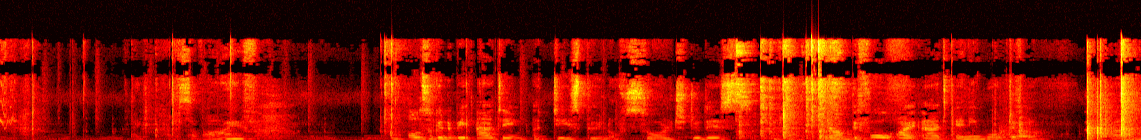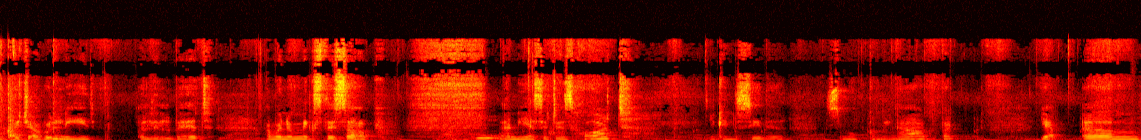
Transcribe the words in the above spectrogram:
i think i'll survive. I'm also going to be adding a teaspoon of salt to this. Now before i add any water um, which i will need a little bit i'm going to mix this up. And yes it is hot. You can see the smoke coming out but yeah um,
